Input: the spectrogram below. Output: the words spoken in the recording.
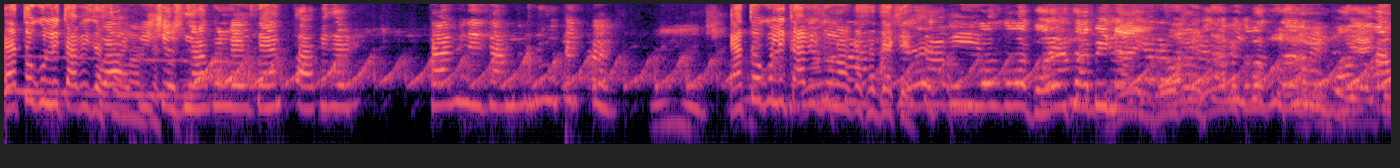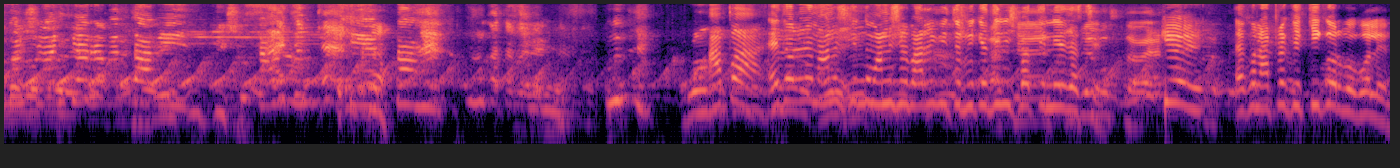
এতগুলি তাবিজ আছে ওনার বিশ্বাস না করলে দেন তাবিজের তাবিজের দাম কোনো উঠে এতগুলি তাবিজ ওনার কাছে দেখেন। ঘরের চাবি নাই। আমার আমার আপা এই ধরনের মানুষ কিন্তু মানুষের বাড়ির ভিতর ঢুকে জিনিসপাতি নিয়ে যাচ্ছে। কে? এখন আপনাকে কি করব বলেন?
